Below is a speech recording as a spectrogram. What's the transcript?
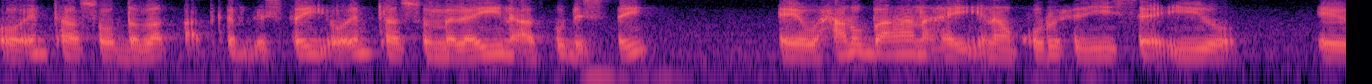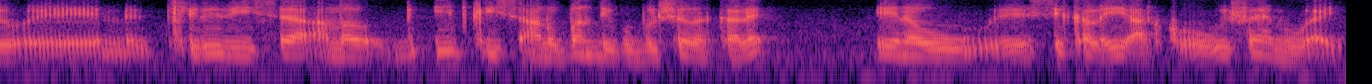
oo intaasoo dabaq aad ka dhistay oo intaasoo malaayiin aad ku dhistay waxaan u baahanahay inaan quruxdiisa iyo kiradiisa ama iibkiisa aan u bandhigo bulshada kale inuu si kale ii arko oo ii fahmi waayo.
